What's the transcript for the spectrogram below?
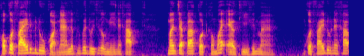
ขอกดไฟไปดูก่อนนะแล้วเพื่อนๆดูที่ตรงนี้นะครับ มันจะปรากฏคำว่า LT ขึ้นมากดไฟดูนะครับ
